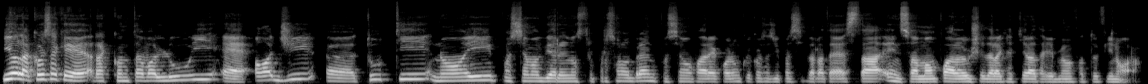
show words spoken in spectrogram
Io la cosa che raccontavo a lui è oggi eh, tutti noi possiamo avviare il nostro personal brand, possiamo fare qualunque cosa ci passi per la testa e insomma un po' alla luce della chiacchierata che abbiamo fatto finora.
